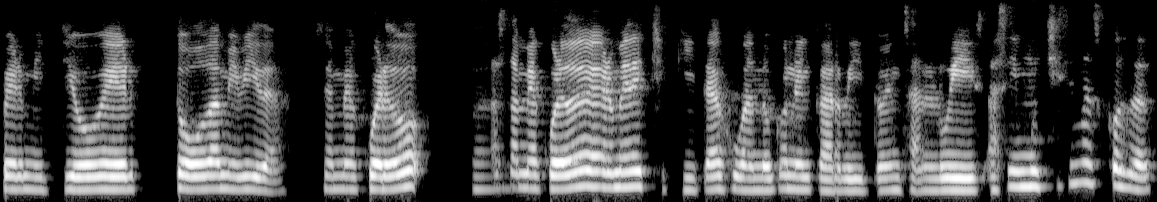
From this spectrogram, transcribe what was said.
permitió ver toda mi vida. O sea, me acuerdo, hasta me acuerdo de verme de chiquita jugando con el carrito en San Luis, así muchísimas cosas,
